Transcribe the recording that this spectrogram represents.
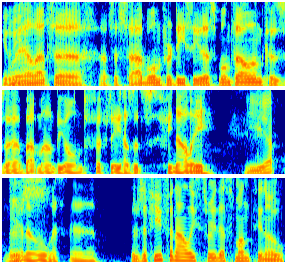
You know, well, that's a that's a sad one for DC this month, Alan, because uh, Batman Beyond Fifty has its finale. Yeah, you know, with uh, there's a few finales through this month. You know,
